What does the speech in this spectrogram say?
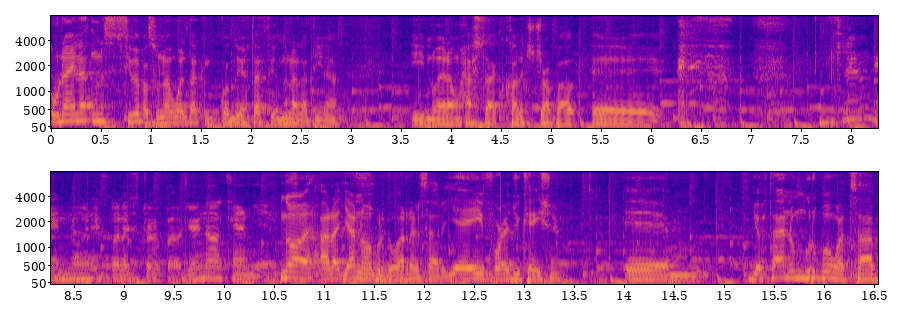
una vaina, una- sí me pasó una vuelta que cuando yo estaba estudiando en la latina y no era un hashtag college dropout, eh, Claro que no eres college dropout. You're not Kanye. No, ahora ya no, porque voy a regresar. Yay for education. Eh, yo estaba en un grupo de WhatsApp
